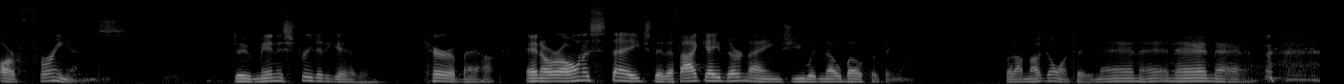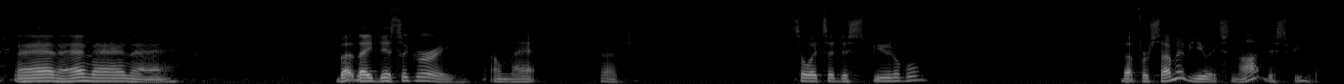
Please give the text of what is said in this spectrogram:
are friends, do ministry together, care about, and are on a stage that if I gave their names, you would know both of them. But I'm not going to. Nah, nah, nah, nah. nah, nah, nah, nah. But they disagree on that subject. So it's a disputable, but for some of you, it's not disputable.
